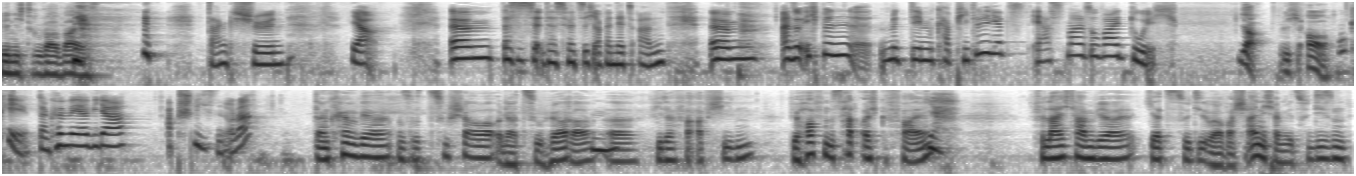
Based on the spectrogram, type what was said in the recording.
wenig drüber weißt. Dankeschön. Ja. Ähm, das, ist, das hört sich aber nett an. Ähm, also ich bin äh, mit dem Kapitel jetzt erstmal soweit durch. ja, ich auch. Okay, dann können wir ja wieder abschließen, oder? Dann können wir unsere Zuschauer oder Zuhörer äh, wieder verabschieden. Wir hoffen, es hat euch gefallen. Ja. Vielleicht haben wir jetzt zu diesem, oder wahrscheinlich haben wir zu diesem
